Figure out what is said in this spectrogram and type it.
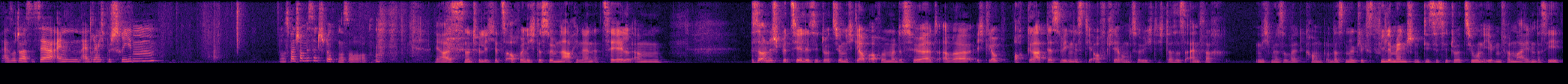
Also du hast es sehr eindringlich beschrieben muss man schon ein bisschen schlucken so. Ja, es ist natürlich jetzt auch, wenn ich das so im Nachhinein erzähle, ähm, ist auch eine spezielle Situation. Ich glaube auch, wenn man das hört, aber ich glaube auch gerade deswegen ist die Aufklärung so wichtig, dass es einfach nicht mehr so weit kommt und dass möglichst viele Menschen diese Situation eben vermeiden, dass sie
